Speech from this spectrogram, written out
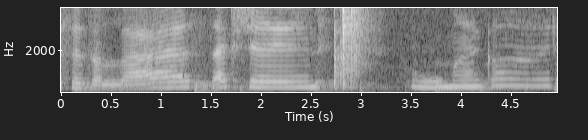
This is the last section. Oh my god.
